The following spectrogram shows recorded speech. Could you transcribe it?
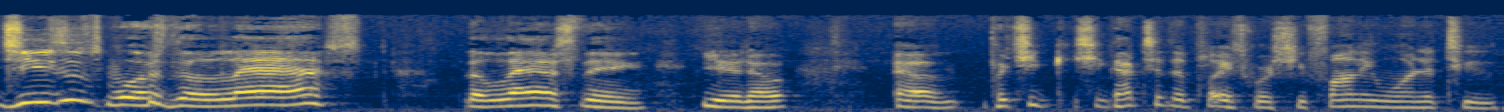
Jesus was the last, the last thing, you know. Um, but she she got to the place where she finally wanted to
